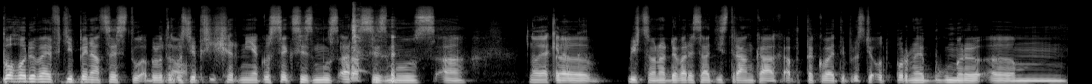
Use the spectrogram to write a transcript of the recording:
pohodové vtipy na cestu a bylo to no. prostě příšerný jako sexismus a rasismus a no, jak uh, víš co, na 90 stránkách a takové ty prostě odporné boomer um,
